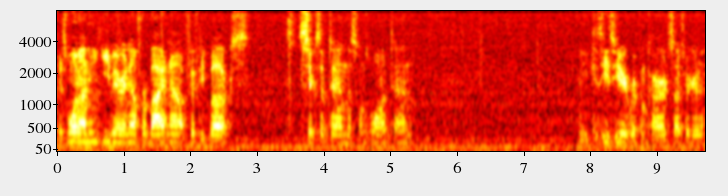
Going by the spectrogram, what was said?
There's one on eBay right now for buy it now at fifty bucks. Six of ten. This one's one of ten. Because he's here ripping cards, so I figured if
